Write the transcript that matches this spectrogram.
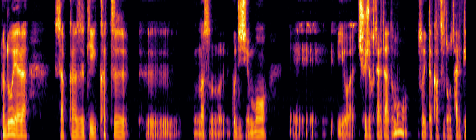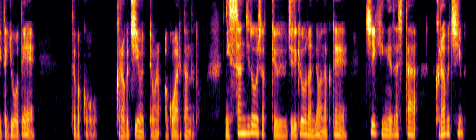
どうやら、サッカー好きかつ、まあ、その、ご自身も、えー、要は就職された後も、そういった活動をされていたようで、例えばこう、クラブチームってもの憧れたんだと。日産自動車っていう実業団ではなくて、地域に根ざしたクラブチーム。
